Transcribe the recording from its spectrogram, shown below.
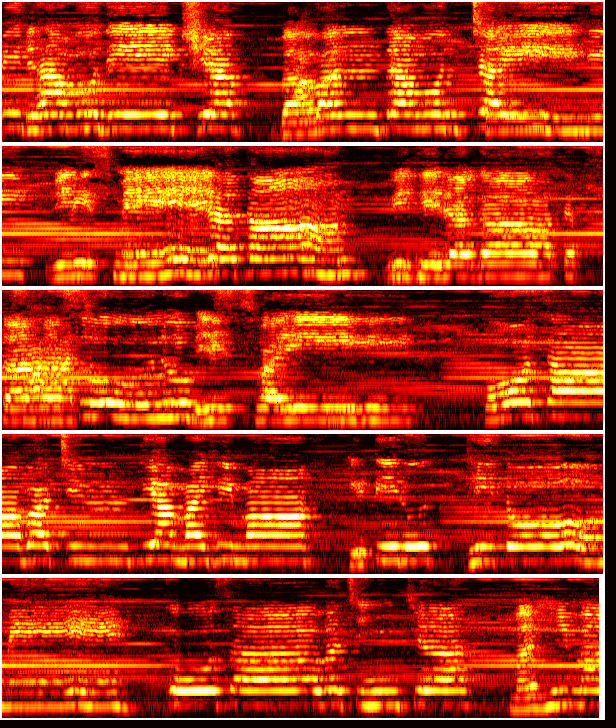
विधमुदीक्ष्य भवन्तमुच्चैः विस्मेरताम् विधिरगात् सहसूनुविस्वैः कोसावचिन्त्य महिमा किटिरुत्थितो मे कोसावचिञ्च महिमा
